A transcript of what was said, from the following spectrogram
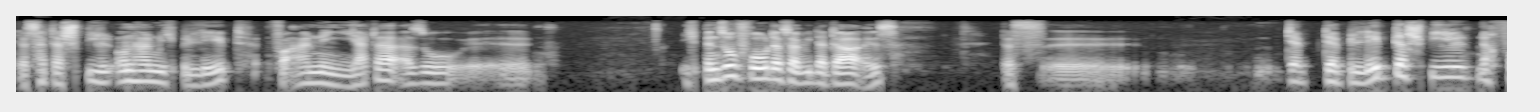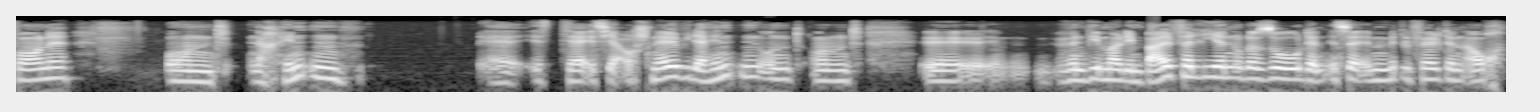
das hat das Spiel unheimlich belebt, vor allem den Jatta, also äh, ich bin so froh, dass er wieder da ist. Das, äh, der, der belebt das Spiel nach vorne und nach hinten er ist, der ist ja auch schnell wieder hinten und, und äh, wenn wir mal den Ball verlieren oder so, dann ist er im Mittelfeld dann auch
